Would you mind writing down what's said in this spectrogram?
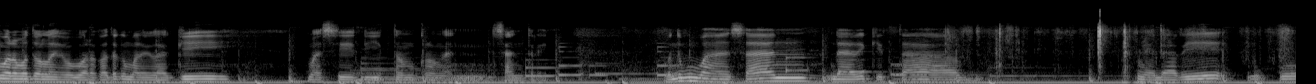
warahmatullahi wabarakatuh. Kembali lagi Masih di tongkrongan santri. Untuk pembahasan Dari kitab ya, Dari buku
